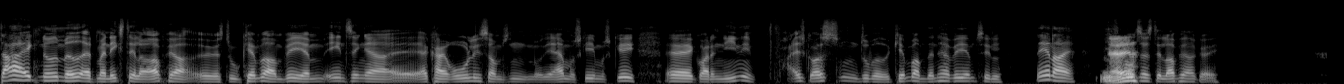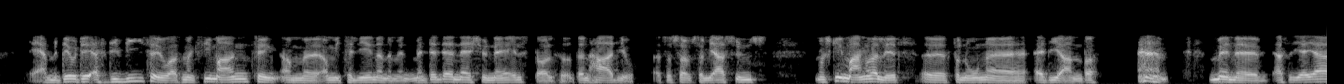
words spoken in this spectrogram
der er ikke noget med, at man ikke stiller op her, øh, hvis du kæmper om VM. En ting er, øh, er Cairoli, som sådan, ja, måske, måske. Øh, Guadagnini faktisk også, sådan, du ved, kæmper om den her VM til. Nej, nej. Ja, ja. får til at stille op her og gøre. Ja, men det er jo det, altså de viser jo, altså man kan sige mange ting om, øh, om italienerne, men, men den der national stolthed, den har de jo. Altså som, som jeg synes, måske mangler lidt øh, for nogle af, af de andre. men øh, altså, ja, jeg,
